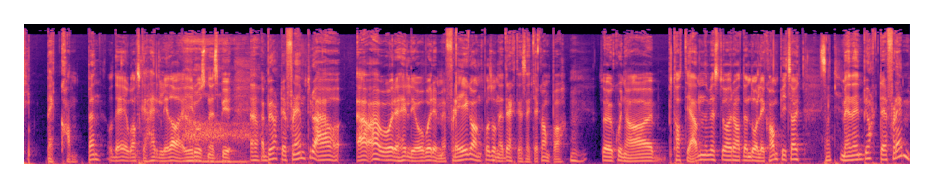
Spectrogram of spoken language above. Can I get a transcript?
tippekampen. Og det er jo ganske herlig, da, i Rosenes by. Ja. Bjarte Flem tror jeg jeg har vært heldig å vært med flere ganger på sånne direktesendte kamper. Mm. Så jeg kunne ha tatt igjen hvis du har hatt en dårlig kamp. ikke sant? sant. Men en Bjarte Flem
